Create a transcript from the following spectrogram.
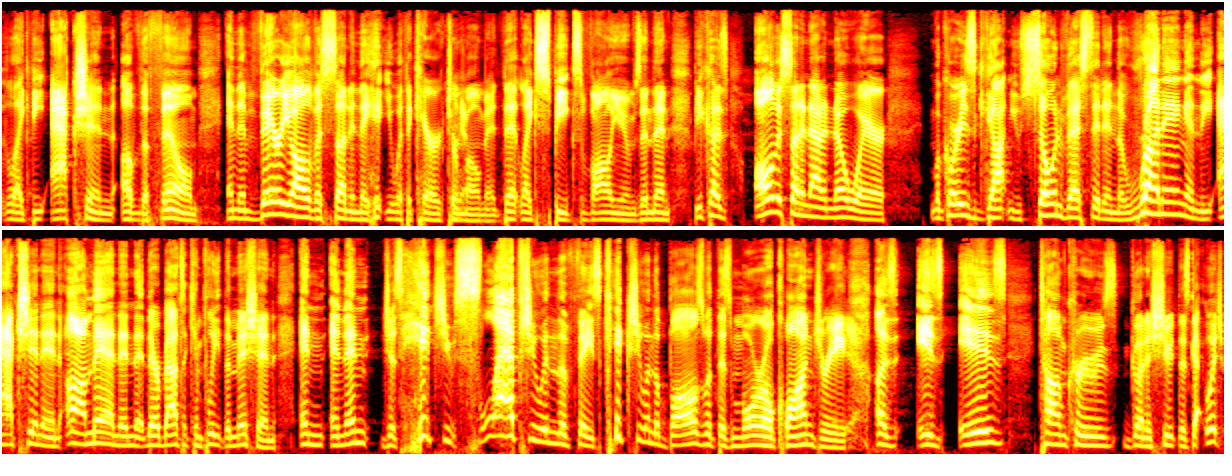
like the action of the film and then very all of a sudden they hit you with a character Yeah. moment that like speaks volumes and then because all of a sudden out of nowhere McQuarrie's gotten you so invested in the running and the action and oh man and they're about to complete the mission and and then just hits you slaps you in the face kicks you in the balls with this moral quandary Yeah. as is is Tom Cruise going to shoot this guy which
